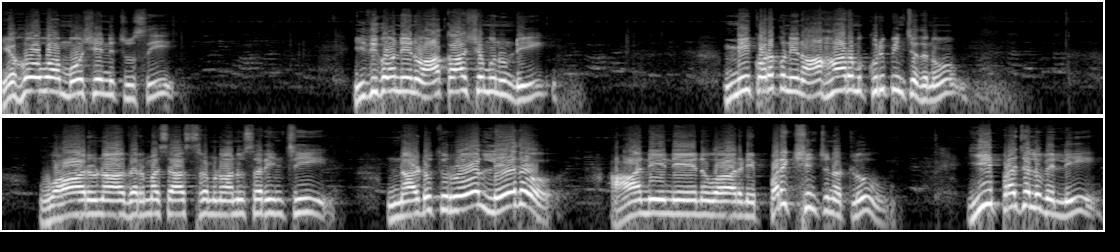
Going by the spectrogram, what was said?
యహోవా మోషేని చూసి ఇదిగో నేను ఆకాశము నుండి మీ కొరకు నేను ఆహారము కురిపించదను. వారు నా ధర్మశాస్త్రమును అనుసరించి నడుతురో లేదో అని నేను వారిని పరీక్షించినట్లు ఈ ప్రజలు వెళ్ళి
